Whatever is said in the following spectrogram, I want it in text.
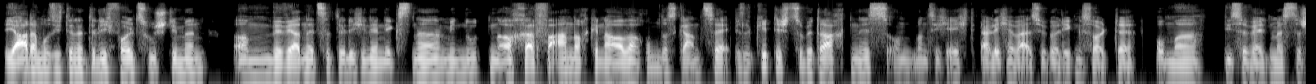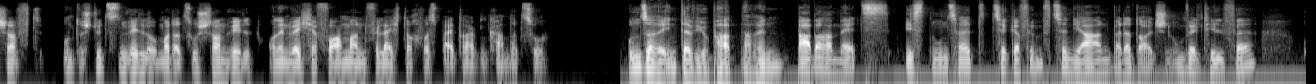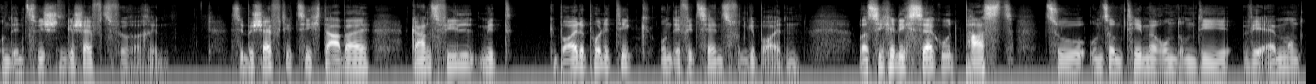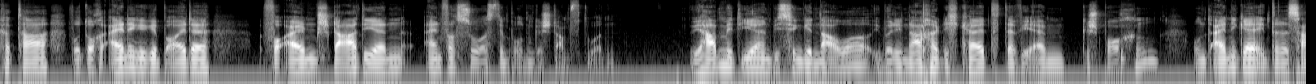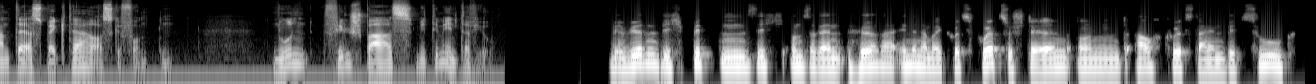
Ja, da muss ich dir natürlich voll zustimmen. Ähm, wir werden jetzt natürlich in den nächsten äh, Minuten auch erfahren, noch genauer, warum das Ganze ein bisschen kritisch zu betrachten ist und man sich echt ehrlicherweise überlegen sollte, ob man diese Weltmeisterschaft unterstützen will, ob man da zuschauen will und in welcher Form man vielleicht auch was beitragen kann dazu. Unsere Interviewpartnerin Barbara Metz ist nun seit circa 15 Jahren bei der Deutschen Umwelthilfe und inzwischen Geschäftsführerin. Sie beschäftigt sich dabei ganz viel mit Gebäudepolitik und Effizienz von Gebäuden, was sicherlich sehr gut passt zu unserem Thema rund um die WM und Katar, wo doch einige Gebäude, vor allem Stadien, einfach so aus dem Boden gestampft wurden. Wir haben mit ihr ein bisschen genauer über die Nachhaltigkeit der WM gesprochen und einige interessante Aspekte herausgefunden. Nun viel Spaß mit dem Interview. Wir würden dich bitten, sich unseren HörerInnen einmal kurz vorzustellen und auch kurz deinen Bezug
